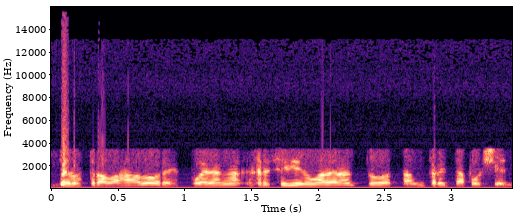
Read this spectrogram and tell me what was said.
de los trabajadores, puedan recibir un adelanto hasta un 30%.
